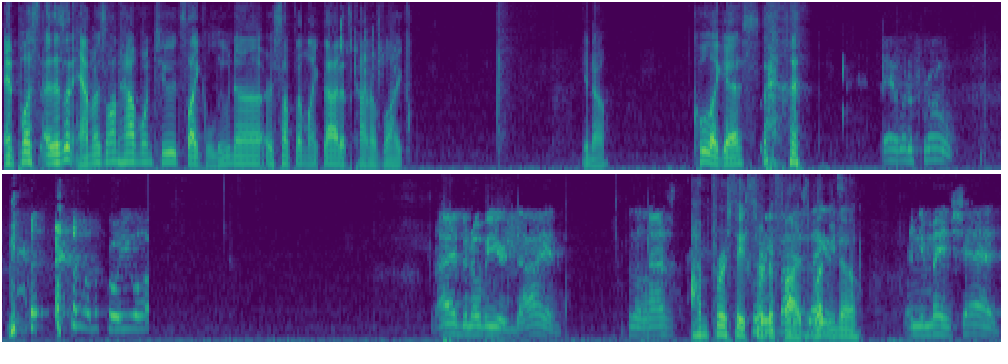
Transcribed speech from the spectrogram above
And plus, uh, doesn't Amazon have one too? It's like Luna or something like that. It's kind of like, you know, cool, I guess. Man, what a pro. What a pro you are. I have been over here dying for the last I'm first aid 25 certified. Let me know. and your man Chad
